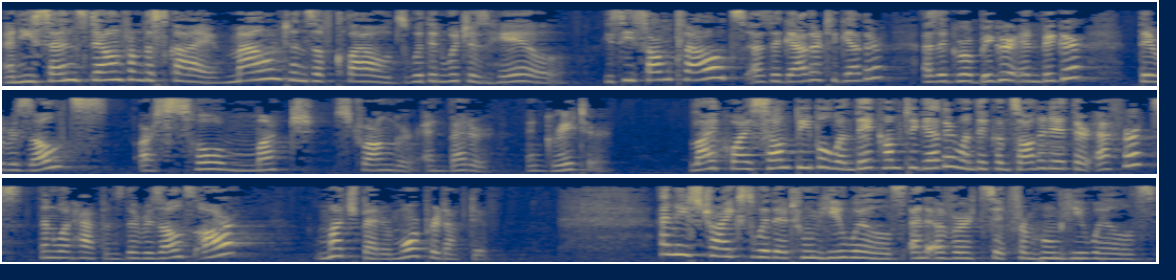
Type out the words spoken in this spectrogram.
And He sends down from the sky mountains of clouds within which is hail. You see some clouds, as they gather together, as they grow bigger and bigger, their results are so much stronger and better and greater. Likewise, some people, when they come together, when they consolidate their efforts, then what happens? The results are much better, more productive. And He strikes with it whom He wills and averts it from whom He wills.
